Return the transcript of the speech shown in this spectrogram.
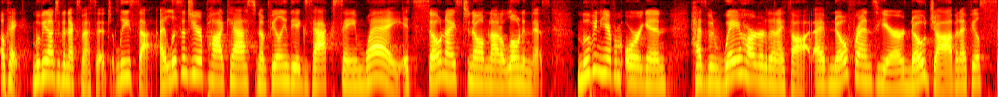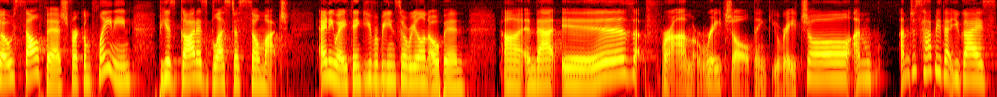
Okay, moving on to the next message. Lisa, I listened to your podcast and I'm feeling the exact same way. It's so nice to know I'm not alone in this. Moving here from Oregon has been way harder than I thought. I have no friends here, no job, and I feel so selfish for complaining because God has blessed us so much. Anyway, thank you for being so real and open. Uh, and that is from Rachel. Thank you, Rachel. I'm I'm just happy that you guys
